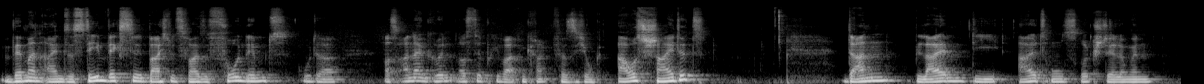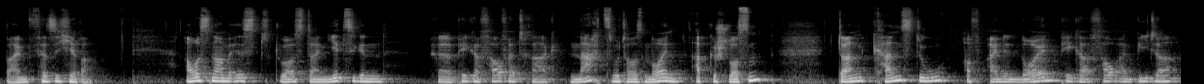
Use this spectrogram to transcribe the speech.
wenn man einen Systemwechsel beispielsweise vornimmt oder aus anderen Gründen aus der privaten Krankenversicherung ausscheidet, dann bleiben die Alterungsrückstellungen beim Versicherer. Ausnahme ist, du hast deinen jetzigen äh, PKV-Vertrag nach 2009 abgeschlossen, dann kannst du auf einen neuen PKV-Anbieter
